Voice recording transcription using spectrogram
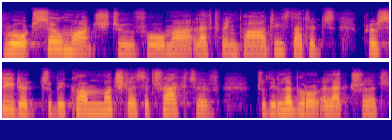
brought so much to former left wing parties that it proceeded to become much less attractive to the liberal electorate.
